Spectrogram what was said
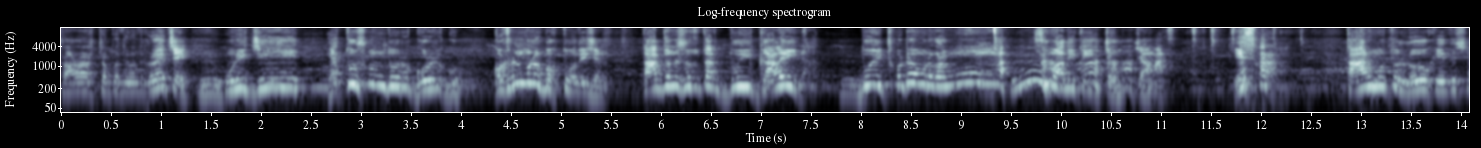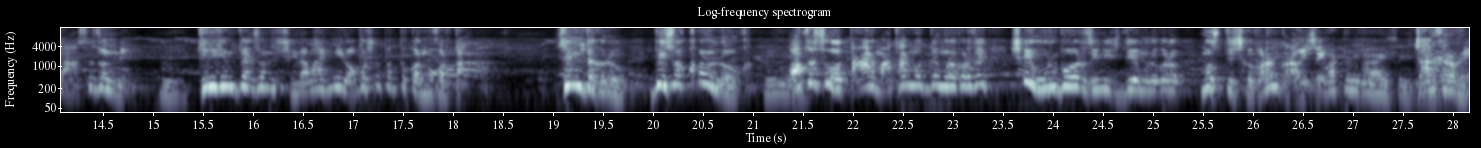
স্বরাষ্ট্র প্রতিমন্ত্রী রয়েছে উনি যে এত সুন্দর গঠনমূলক বক্তব্য দিয়েছেন তার জন্য শুধু তার দুই গালেই না দুই ঠোঁটেও মনে করেন সুমা দিতে ইচ্ছা হচ্ছে আমার। এছাড়া তার মতো লোক এদেশে আসে জন্যে তিনি কিন্তু একজন সেনাবাহিনীর অবসরপ্রাপ্ত কর্মকর্তা। চিন্তা করো বিচক্ষণ লোক। অথচ তার মাথার মধ্যে মনে করো যে সেই উর্বর জিনিস দিয়ে মনে করো মস্তিষ্ক গঠন করা হয়েছে। গঠন করা হয়েছে। যার কারণে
